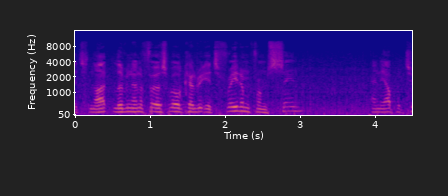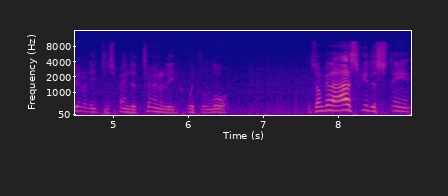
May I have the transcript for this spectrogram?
It's not living in a first world country. It's freedom from sin and the opportunity to spend eternity with the Lord. And so I'm going to ask you to stand.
